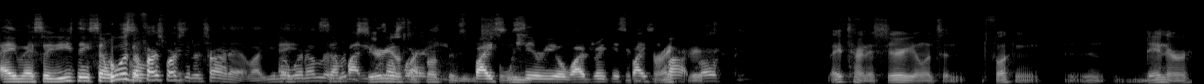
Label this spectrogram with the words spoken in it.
Hey man, so you think some Who was the first person to try that? Like, you know hey, what? I'm somebody Cereal's somewhere supposed to eating be spicy sweet. cereal while drinking spicy pop, bro? They turned the cereal into fucking dinner.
